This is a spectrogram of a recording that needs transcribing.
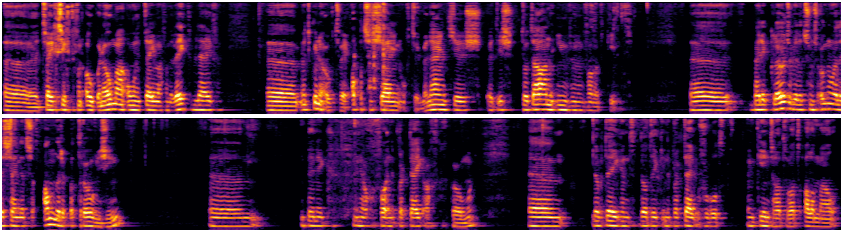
Uh, twee gezichten van opa en oma om het thema van de week te blijven. Uh, het kunnen ook twee appeltjes zijn of twee banaantjes. Het is totaal aan de invulling van het kind. Uh, bij de kleuter wil het soms ook nog wel eens zijn dat ze andere patronen zien. Ehm, ben ik in elk geval in de praktijk achtergekomen. Ehm, dat betekent dat ik in de praktijk bijvoorbeeld een kind had wat allemaal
